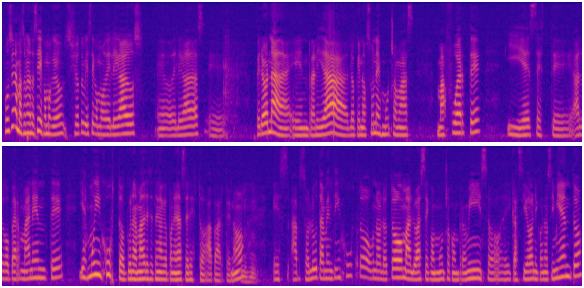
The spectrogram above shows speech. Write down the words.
Funciona más o menos así, es como que si yo tuviese como delegados eh, o delegadas, eh, pero nada, en realidad lo que nos une es mucho más, más fuerte y es este algo permanente y es muy injusto que una madre se tenga que poner a hacer esto aparte, ¿no? Ujú. Es absolutamente injusto, uno lo toma, lo hace con mucho compromiso, dedicación y conocimiento,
